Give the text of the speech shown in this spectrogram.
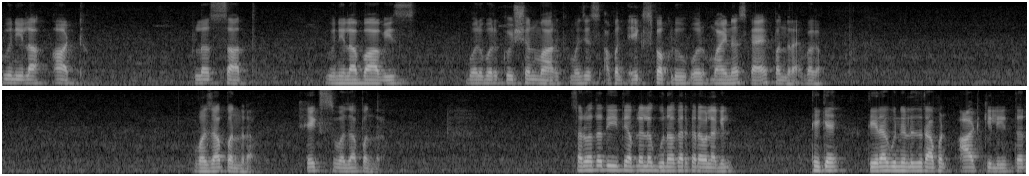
गुणिला आठ प्लस सात गुणिला बावीस बरोबर क्वेश्चन मार्क म्हणजेच आपण एक्स पकडू वर मायनस काय पंधरा आहे. बघा. वजा पंधरा. एक्स वजा पंधरा. सर्वात आधी इथे आपल्याला गुणाकार करावा लागेल. ठीक आहे. तेरा गुणिले जर आपण आठ केली तर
